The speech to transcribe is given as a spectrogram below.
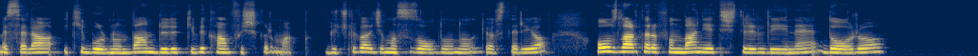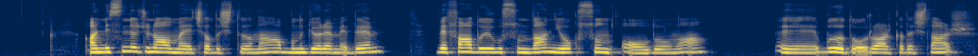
Mesela iki burnundan düdük gibi kan fışkırmak güçlü ve acımasız olduğunu gösteriyor. Oğuzlar tarafından yetiştirildiğine doğru. Annesinin öcünü almaya çalıştığına bunu göremedim. Vefa duygusundan yoksun olduğuna ee, bu da doğru arkadaşlar.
